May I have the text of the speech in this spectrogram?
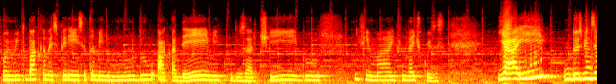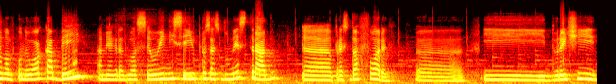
foi muito bacana a experiência também no mundo acadêmico, dos artigos, enfim, uma infinidade de coisas. E aí, em 2019, quando eu acabei a minha graduação, eu iniciei o processo do mestrado uh, ah, para estudar fora. Uh, e durante,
